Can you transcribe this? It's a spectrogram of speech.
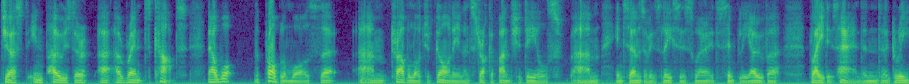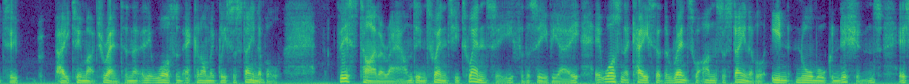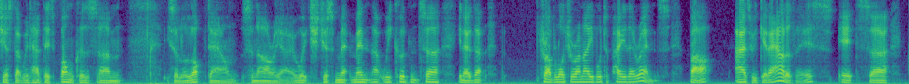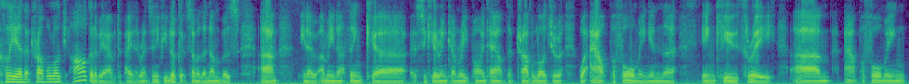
just imposed a, a rent cut. Now, what the problem was that um, Travelodge had gone in and struck a bunch of deals um, in terms of its leases where it simply overplayed its hand and agreed to pay too much rent and that it wasn't economically sustainable. This time around in 2020 for the CVA, it wasn't a case that the rents were unsustainable in normal conditions. It's just that we'd had this bonkers um, sort of lockdown scenario, which just me- meant that we couldn't, uh, you know, that travel Travelodge were unable to pay their rents. But as we get out of this, it's uh, clear that Travelodge are going to be able to pay their rents. And if you look at some of the numbers, um, you know, I mean, I think uh, Secure Income Re point out that Travelodge were, were outperforming in the in Q3, um, outperforming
